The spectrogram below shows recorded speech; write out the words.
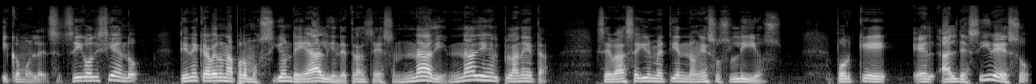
Y como les sigo diciendo, tiene que haber una promoción de alguien detrás de eso. Nadie, nadie en el planeta se va a seguir metiendo en esos líos. Porque el, al decir eso,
